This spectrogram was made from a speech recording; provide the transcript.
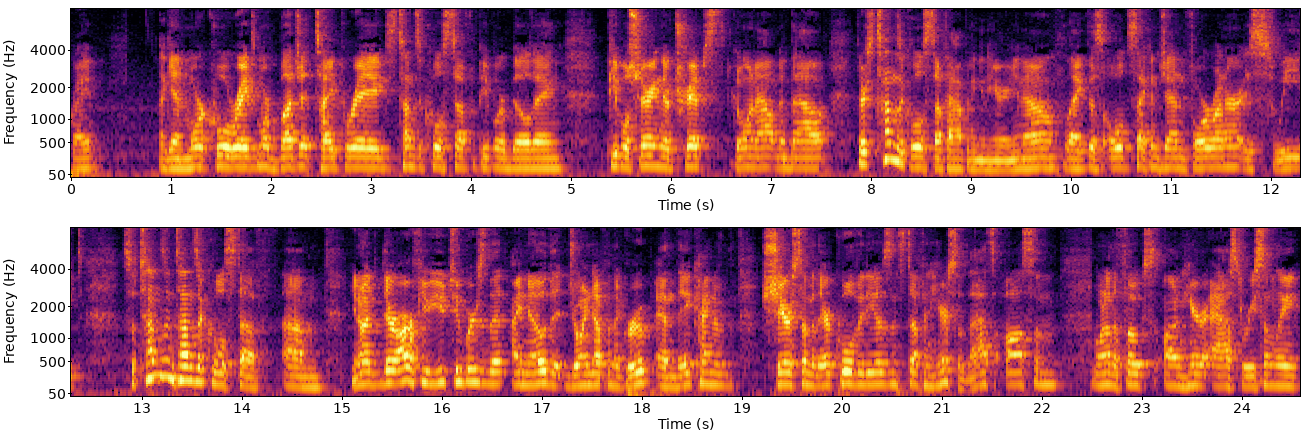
right? Again, more cool rigs, more budget type rigs, tons of cool stuff that people are building people sharing their trips, going out and about. There's tons of cool stuff happening in here, you know? Like this old second gen 4Runner is sweet. So tons and tons of cool stuff. Um, you know, there are a few YouTubers that I know that joined up in the group, and they kind of share some of their cool videos and stuff in here. So that's awesome. One of the folks on here asked recently,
